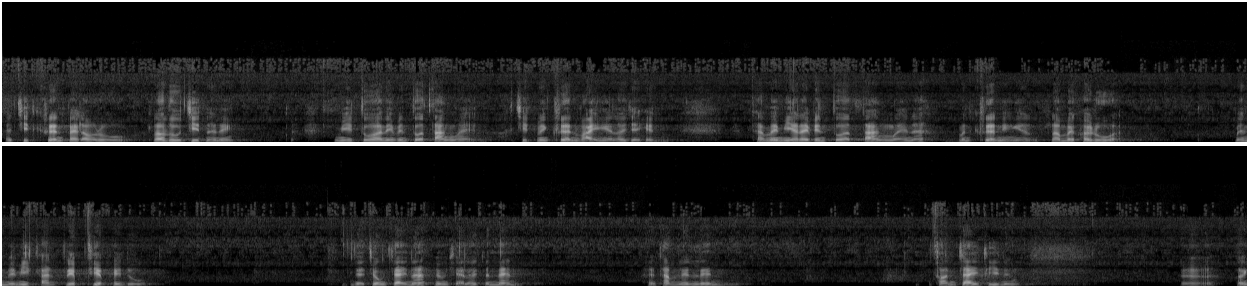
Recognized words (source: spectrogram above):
ถ้าจิตเคลื่อนไปเรารู้ เราดูจิตนั่นเอง มีตัวนี้เป็นตัวตั้งไว้ จิตมันเคลื่อนไหวเงี้ยเราจะเห็น ถ้าไม่มีอะไรเป็นตัวตั้งไว้นะ มันเคลื่อนอย่างเงี้ย เราไม่ค่อยรู้อะมันไม่มีการเปรียบเทียบให้ดูอย่าจงใจนะจงใจแล้วจะแน่น ให้ทำเล่นๆสอนใจทีหนึ่งเออต้อง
